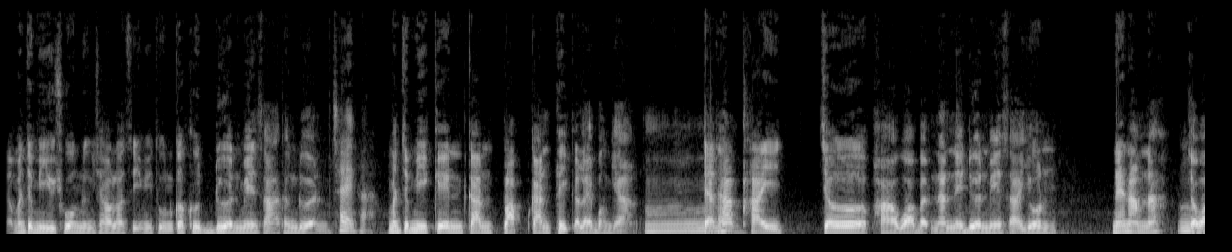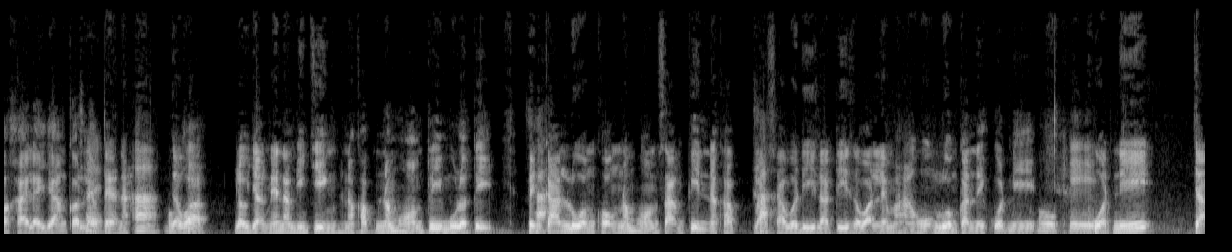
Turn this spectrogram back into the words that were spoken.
แต่มันจะมีอยู่ช่วงหนึ่งชาวราศีมิถุนก็คือเดือนเมษาทั้งเดือน ใช่ค่ะ มันจะมีเกณฑ์การปรับการพลิกอะไรบางอย่างอืมแต่ถ้าใครเจอภาวะแบบนั้นในเดือนเมษายน แนะนำนะอืมจะว่าขายหลายอย่างก็แล้วใช่แต่นะอ่าโอเคแต่ว่า เราอยากแนะนำจริงๆนะครับน้ำหอมตรีมูลติ เป็นค่ะการรวมของน้ำหอมสามกลิ่นนะครับค่ะราชาวดีราตรีสวรรค์และมหาหงส์รวมกันในขวดนี้โอเคขวดนี้จะ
